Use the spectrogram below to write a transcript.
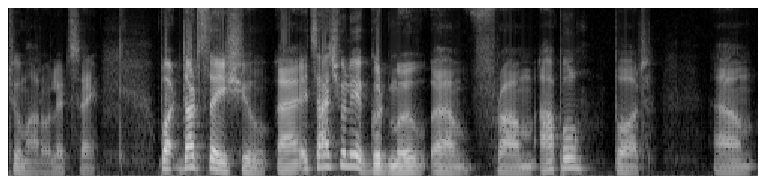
tomorrow let's say. But that's the issue. Uh, it's actually a good move um, from apple but um,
